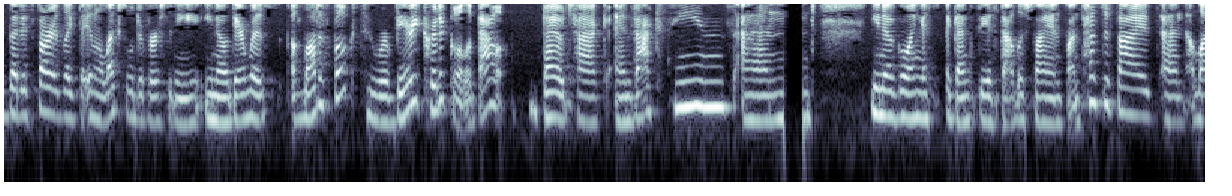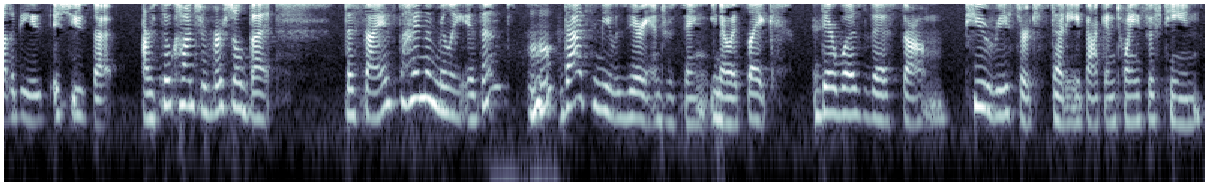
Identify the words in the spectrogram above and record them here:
but as far as like the intellectual diversity you know there was a lot of folks who were very critical about biotech and vaccines and you know going against the established science on pesticides and a lot of these issues that are so controversial but the science behind them really isn't. Mm-hmm. That to me was very interesting. You know, it's like there was this um, Pew Research study back in 2015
